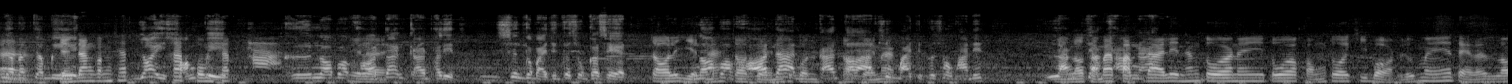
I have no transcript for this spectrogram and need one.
เนี่ยมันจะมีเสียงดังฟังชัดย่อยภาพสองคมปีกชัดคือนบนี่ขเลยด้านการผลิต ซึ่งก็หมายถึงกระทรวงเกษตรจอละเอียดนนะบจอขสวยนะด้านทุกคนการจตอสลาวยดมาซึ่กงหมายถึงกระทรวงพาณิชย์หลังเราจาสากมารถปรับชาวนาได้เล่นทั้งตัวในตัวของตัวคีย์บอร์ด หรือแม้แต่เรา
